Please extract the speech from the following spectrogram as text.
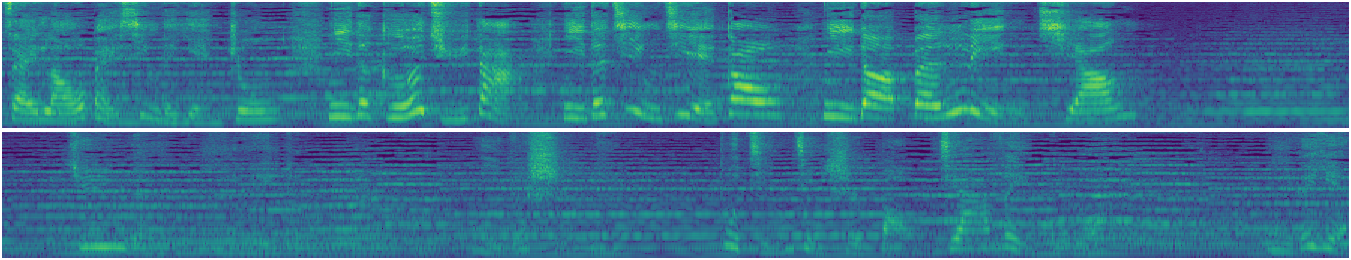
在老百姓的眼中，你的格局大。你的境界高，你的本领强。军人意味着你的使命不仅仅是保家卫国，你的眼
